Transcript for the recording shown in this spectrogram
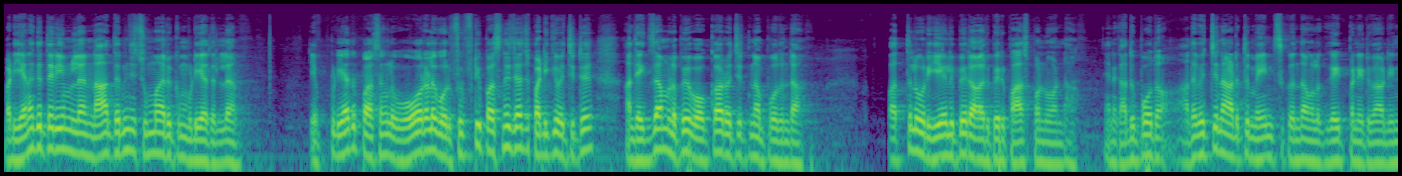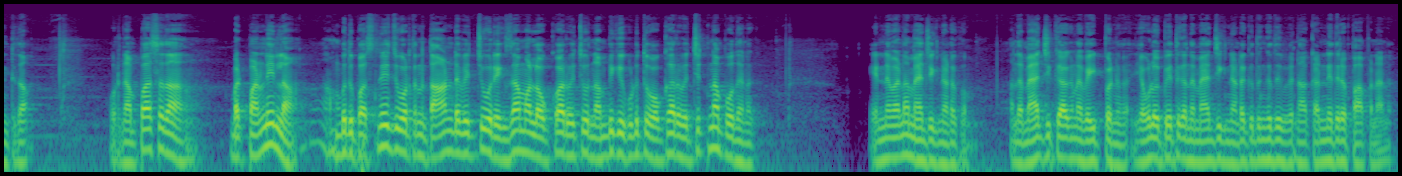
பட் எனக்கு தெரியும்ல நான் தெரிஞ்சு சும்மா இருக்க முடியாதுல்ல. எப்படியாவது பசங்களை ஓரளவு ஒரு ஃபிஃப்டி பர்சன்டேஜாச்சும் படிக்க வச்சுட்டு அந்த எக்ஸாமில் போய் உட்கார வச்சுட்டு நான் போதும்டா. பத்தில் ஒரு ஏழு பேர் ஆறு பேர் பாஸ் பண்ணுவான்டா எனக்கு அது போதும். அதை வச்சு நான் அடுத்து மெயின்ஸுக்கு வந்து அவங்களுக்கு கைட் பண்ணிவிடுவேன் அப்படின்ட்டு தான். ஒரு நப்பாசை தான். பட் பண்ணிடலாம். ஐம்பது பர்சன்டேஜ் ஒருத்தனை தாண்ட வச்சு ஒரு எக்ஸாம் ஹாலில் உட்கார வச்சு ஒரு நம்பிக்கை கொடுத்து உட்கார வச்சுட்டுனா போதும் எனக்கு. என்ன வேணால் மேஜிக் நடக்கும். அந்த மேஜிக்காக நான் வெயிட் பண்ணுவேன். எவ்வளோ பேத்துக்கு அந்த மேஜிக் நடக்குதுங்கிறது நான் கண்ணெதிர பார்ப்பேன் நான்.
